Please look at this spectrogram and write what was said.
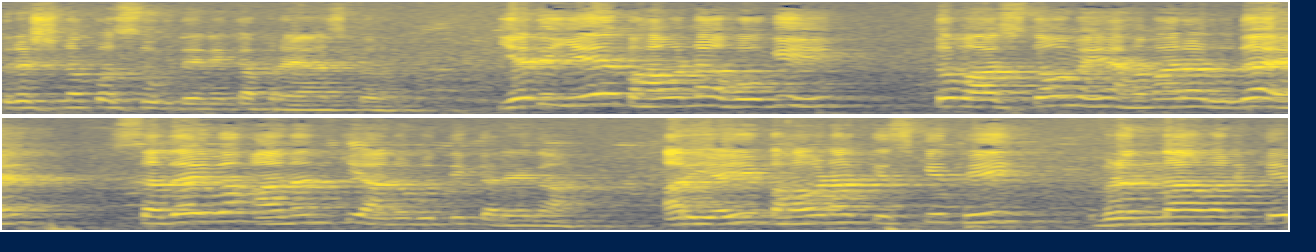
कृष्ण को सुख देने का प्रयास करो। यदि ये भावना होगी तो वास्तव में हमारा हृदय सदैव आनंद की अनुभूति करेगा। और यही भावना किसकी थी? वृंदावन के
